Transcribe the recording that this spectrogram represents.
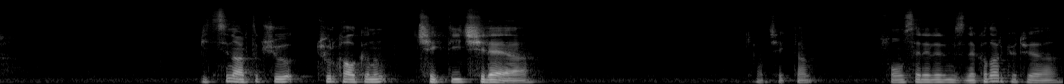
Bitsin artık şu Türk halkının çektiği çile ya. Gerçekten son senelerimiz ne kadar kötü ya.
